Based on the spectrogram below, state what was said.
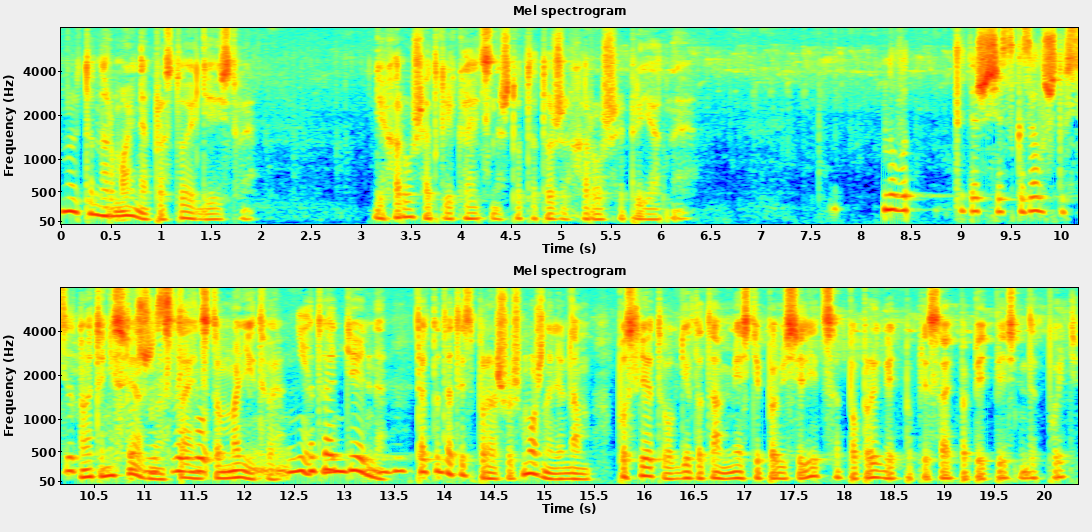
Ну, это нормальное, простое действие, где хорошее откликается на что-то тоже хорошее, приятное. Ну вот ты даже сейчас сказал, что все. Но это не связано с своего... таинством молитвы. Нет. Это отдельно. Угу. Так тогда ты спрашиваешь, можно ли нам после этого где-то там вместе повеселиться, попрыгать, поплясать, попеть песни, да пойти.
